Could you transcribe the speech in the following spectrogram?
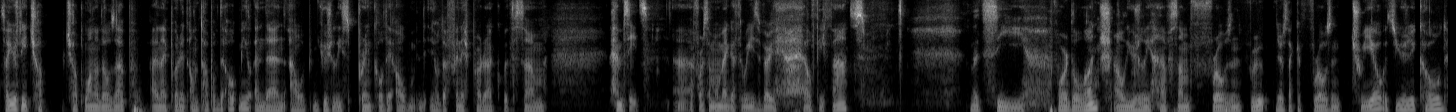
so I usually chop chop one of those up and I put it on top of the oatmeal, and then I will usually sprinkle the you know the finished product with some hemp seeds uh, for some omega threes, very healthy fats. Let's see. For the lunch, I'll usually have some frozen fruit. There's like a frozen trio. It's usually called.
